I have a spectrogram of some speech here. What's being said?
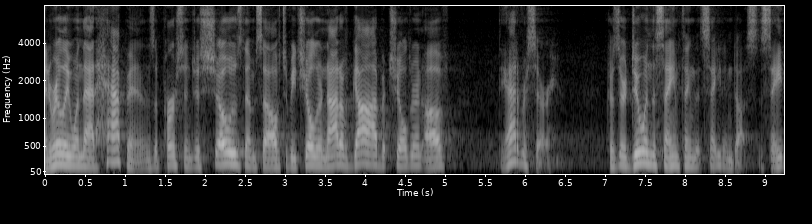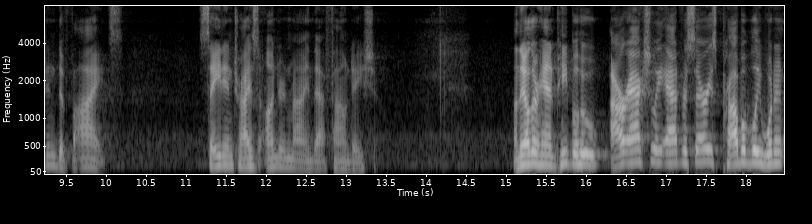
And really, when that happens, a person just shows themselves to be children not of God, but children of the adversary. Because they're doing the same thing that Satan does. Satan divides, Satan tries to undermine that foundation. On the other hand, people who are actually adversaries probably wouldn't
